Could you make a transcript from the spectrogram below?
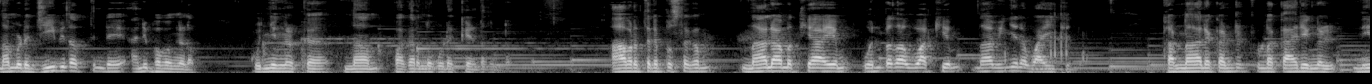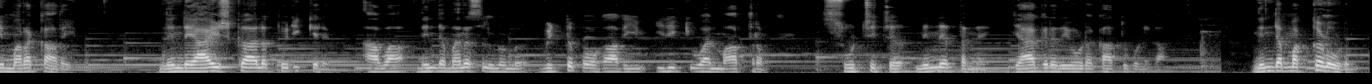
നമ്മുടെ ജീവിതത്തിന്റെ അനുഭവങ്ങളും കുഞ്ഞുങ്ങൾക്ക് നാം പകർന്നു കൊടുക്കേണ്ടതുണ്ട്. ആവർത്തന പുസ്തകം നാലാമധ്യായം ഒൻപതാം വാക്യം നാം ഇങ്ങനെ വായിക്കുന്നു. കണ്ണാലെ കണ്ടിട്ടുള്ള കാര്യങ്ങൾ നീ മറക്കാതെയും നിന്റെ ആയുഷ്കാലത്തൊരിക്കലും അവ നിന്റെ മനസ്സിൽ നിന്ന് വിട്ടുപോകാതെയും ഇരിക്കുവാൻ മാത്രം സൂക്ഷിച്ച് നിന്നെ തന്നെ ജാഗ്രതയോടെ കാത്തുകൊള്ളുക. നിന്റെ മക്കളോടും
